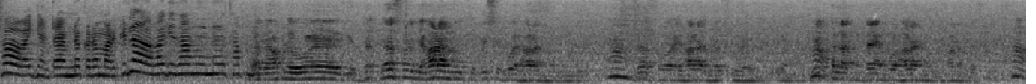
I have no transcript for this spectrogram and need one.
છ વાગ્યાનો ટાઈમ નકર અમારે કેટલા વાગે જવાનું એને આપણે આપણે હોય દસ વાગે સાડા નવ પછી હોય સાડા નવ. દસ હોય સાડા દસ હોય. કલાકનો ટાઈમ હોય સાડા નવ સાડા દસ. હા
